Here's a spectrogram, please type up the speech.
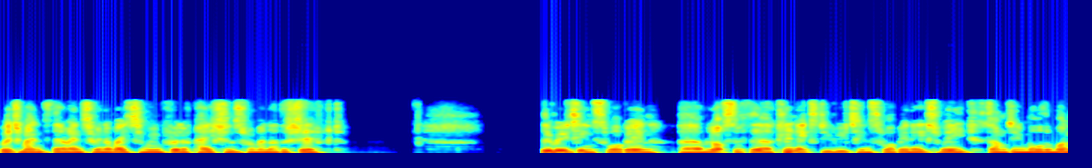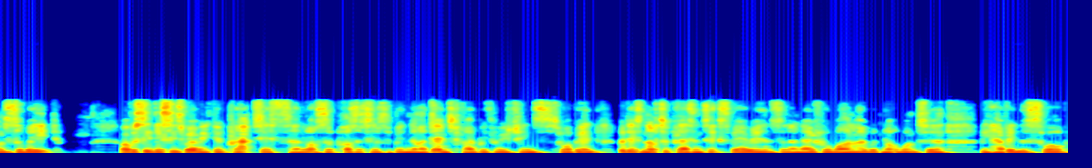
which meant they're entering a waiting room full of patients from another shift. The routine swabbing, um, lots of the clinics do routine swabbing each week, some do more than once a week. Obviously, this is very good practice and lots of positives have been identified with routine swabbing, but it's not a pleasant experience. And I know for one, I would not want to be having the swab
